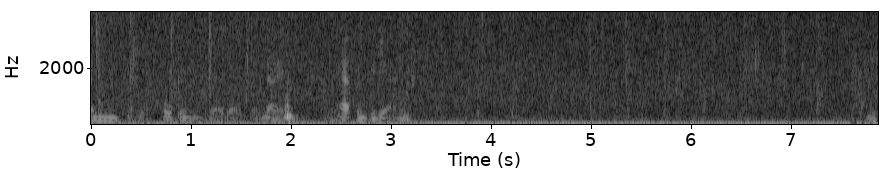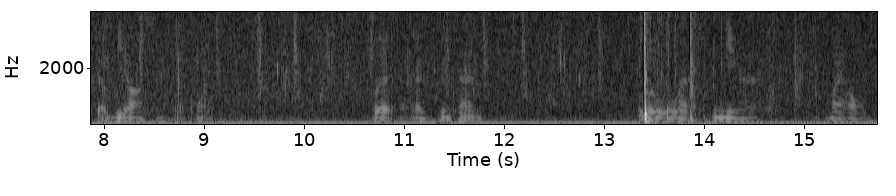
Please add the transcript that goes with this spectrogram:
am hoping that at night happens again. Because that would be awesome at that point. But at the same time, a little less near my home.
